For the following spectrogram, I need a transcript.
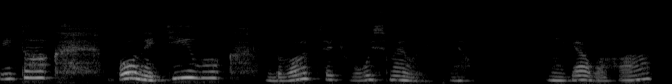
І так, понеділок, 28 липня. Моя вага.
